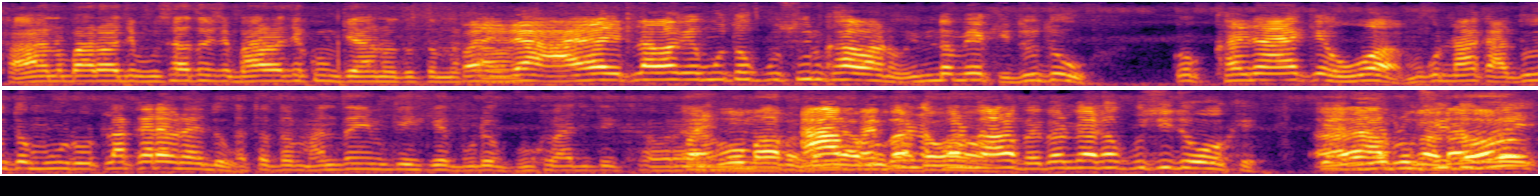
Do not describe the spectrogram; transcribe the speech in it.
ખાવાનું બાર વાગે પૂછાતું છે. બાર વાગે કોણ કહેવાનું હતું તમને આયા એટલા વાગે હું તો પૂછું ખાવાનું. એમને મેં કીધું તું. કોક ખાઈને આયા કે હોવા મુકુ ના ખાધું તો હું રોટલા કરાવરાઈ દઉં આ તો તો મને તો એમ કહે કે બુડો ભૂખ લાગી હતી મારા આ ભાઈબંધને ભાઈબંધ પણ મારો ભાઈબંધ બેઠો પૂછી જુઓ કે કે અરે આપણું પૂછ્યું કાઢો. તું ભાઈ,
